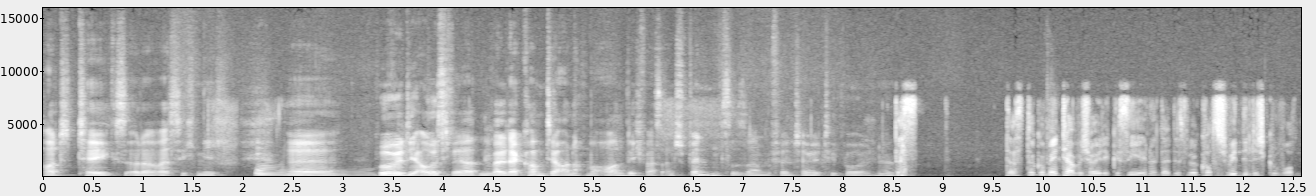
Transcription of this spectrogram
Hot Takes oder weiß ich nicht, oh. äh, wo wir die auswerten, weil da kommt ja auch noch mal ordentlich was an Spenden zusammen für ein Charity Bowl. Ne? Das, das Dokument habe ich heute gesehen und dann ist mir kurz schwindelig geworden.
